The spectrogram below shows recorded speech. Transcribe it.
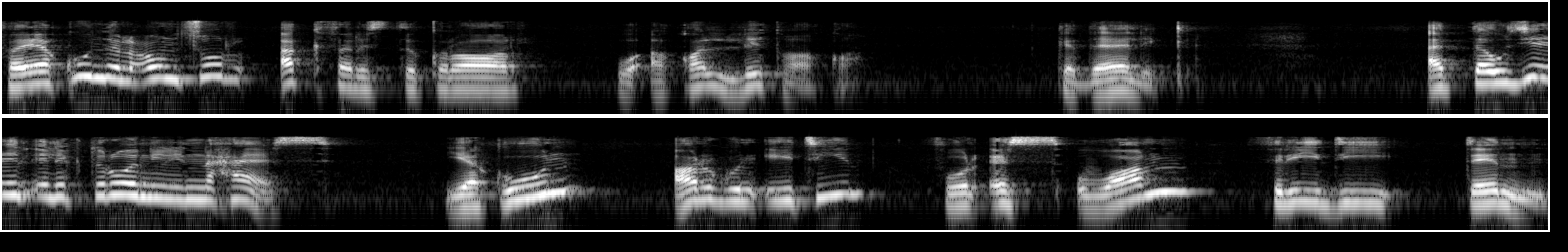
فيكون العنصر أكثر استقرار وأقل طاقة. كذلك التوزيع الإلكتروني للنحاس يكون أرجون 18 4s1 3d 10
